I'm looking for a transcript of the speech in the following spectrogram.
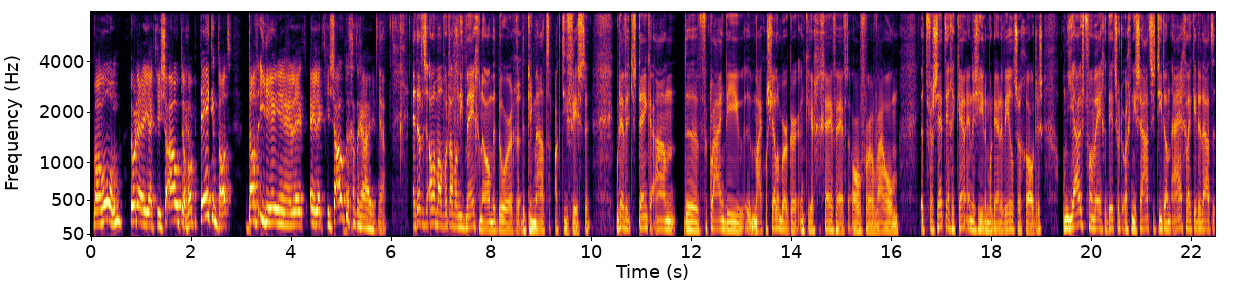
Waarom? Door de elektrische auto. Wat betekent dat? Dat iedereen in een elek- elektrische auto gaat rijden. Ja. En dat is allemaal, wordt allemaal niet meegenomen door de klimaatactivisten. Ik moet even denken aan de verklaring die Michael Schellenberger een keer gegeven heeft over waarom het verzet tegen kernenergie in de moderne wereld zo groot is. Om juist vanwege dit soort organisaties die dan eigenlijk inderdaad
